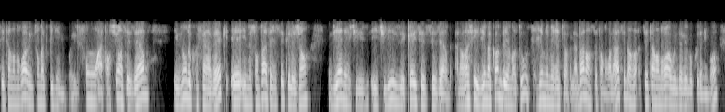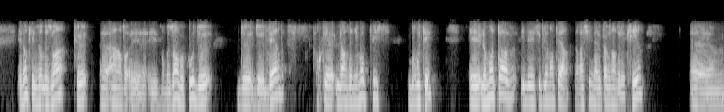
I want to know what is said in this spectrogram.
c'est un endroit où ils sont makpidim, où ils font attention à ces herbes ils ont de quoi faire avec et ils ne sont pas intéressés que les gens viennent et utilisent, utilisent et cueillent ces, ces herbes. Alors Rachid dit, Makom Là-bas, dans cet endroit-là, c'est un endroit où ils avaient beaucoup d'animaux et donc ils ont besoin que euh, un endroit, ils ont besoin beaucoup de d'herbes de, d'herbes pour que leurs animaux puissent brouter. Et le mot tov, il est supplémentaire. Rachid n'avait pas besoin de l'écrire. Euh,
